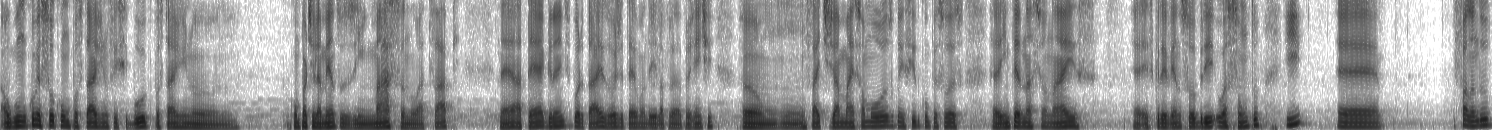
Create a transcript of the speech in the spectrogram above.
algum, começou com postagem no Facebook, postagem no, no- compartilhamentos em massa no WhatsApp, né? Até grandes portais. Hoje até eu mandei lá pra, pra gente ah, um, um site já mais famoso, conhecido com pessoas eh, internacionais eh, escrevendo sobre o assunto e eh, falando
